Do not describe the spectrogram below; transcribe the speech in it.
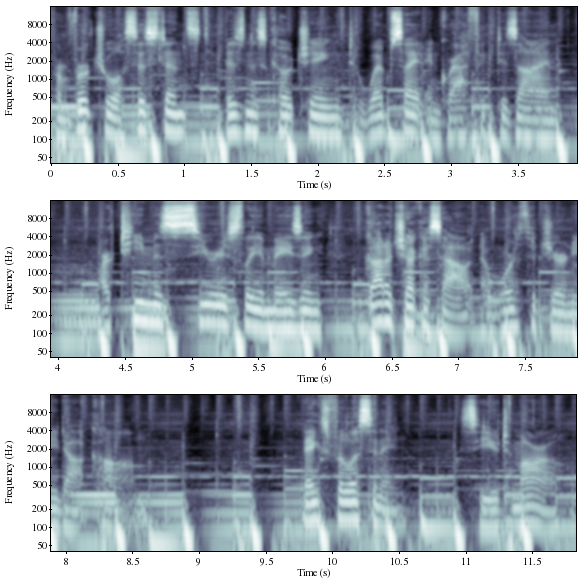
from virtual assistants to business coaching to website and graphic design. Our team is seriously amazing. You've got to check us out at worththejourney.com. Thanks for listening. See you tomorrow.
